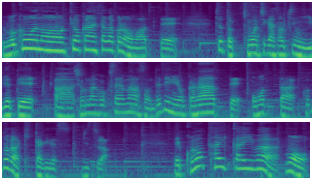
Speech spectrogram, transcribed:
僕もあの共感したところもあって、ちょっと気持ちがそっちに入れて、ああ、湘南国際マラソン出てみようかなって思ったことがきっかけです、実は。で、この大会はも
